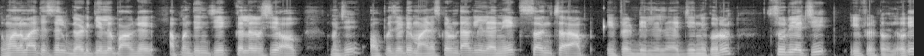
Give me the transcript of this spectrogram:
तुम्हाला माहिती असेल गड केलं मागे आपण त्यांची एक कलर अशी ऑप म्हणजे ऑपोजिटिव्ह मायनस करून टाकलेली आहे आणि एक सनचा आप इफेक्ट दिलेला आहे जेणेकरून सूर्याची इफेक्ट होईल. ओके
